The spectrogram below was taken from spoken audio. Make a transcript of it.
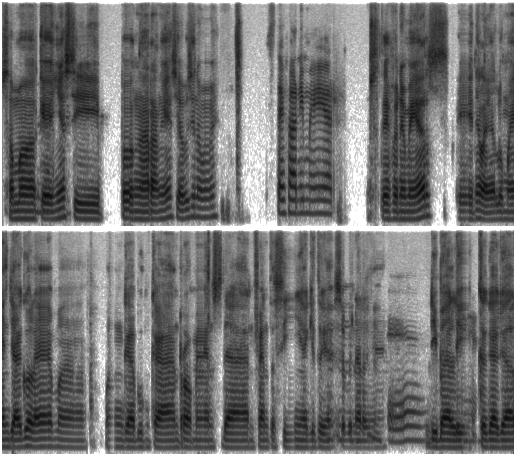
Sama Bener. kayaknya si pengarangnya siapa sih namanya? Stephanie Meyer. Stephanie Meyers inilah ya lumayan jago lah ya me- menggabungkan romance dan fantasinya gitu ya sebenarnya eh di balik Iya. kegagal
